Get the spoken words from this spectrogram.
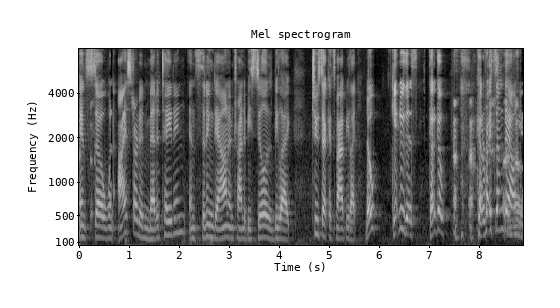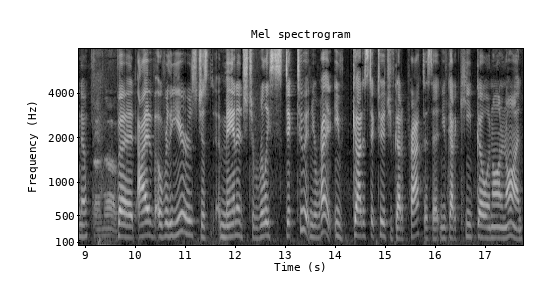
And so when I started meditating and sitting down and trying to be still, it'd be like two seconds. I'd be like, nope, can't do this gotta go gotta write something down know, you know? know? but i've over the years just managed to really stick to it and you're right you've got to stick to it you've got to practice it and you've got to keep going on and on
